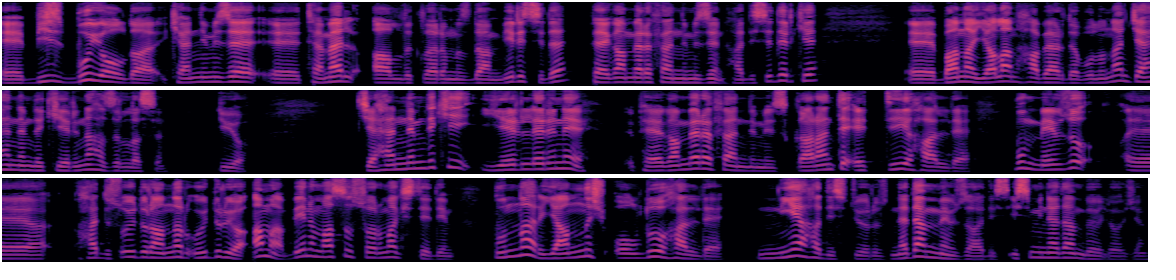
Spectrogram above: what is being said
E, biz bu yolda kendimize e, temel aldıklarımızdan birisi de Peygamber Efendimizin hadisidir ki e, bana yalan haberde bulunan cehennemdeki yerini hazırlasın diyor. Cehennemdeki yerlerini Peygamber Efendimiz garanti ettiği halde bu mevzu e, hadis uyduranlar uyduruyor ama benim asıl sormak istediğim bunlar yanlış olduğu halde niye hadis diyoruz? Neden mevzu hadis? İsmi neden böyle hocam?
